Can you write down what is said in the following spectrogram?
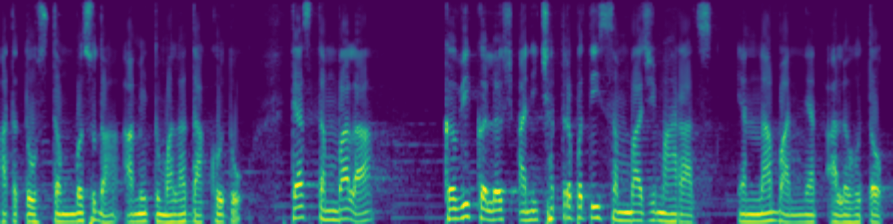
आता तो स्तंभसुद्धा आम्ही तुम्हाला दाखवतो. त्या स्तंभाला कवी कलश आणि छत्रपती संभाजी महाराज यांना बांधण्यात आलं होतं.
